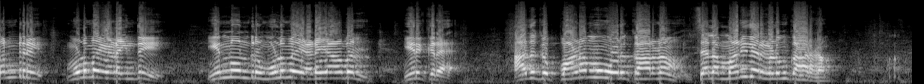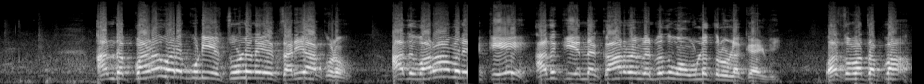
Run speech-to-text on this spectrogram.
ஒன்று முழுமையடைந்து இன்னொன்று முழுமை அடையாமல் இருக்கிற. அதுக்கு பணமும் ஒரு காரணம் சில மனிதர்களும் காரணம். அந்த பணம் வரக்கூடிய சூழ்நிலையை சரியாக்கணும். அது வராமல் இருக்கே அதுக்கு என்ன காரணம் என்பது உன் உள்ளத்தில் உள்ள கேள்வி. வாசமா தப்பா?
